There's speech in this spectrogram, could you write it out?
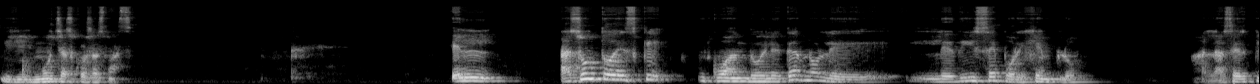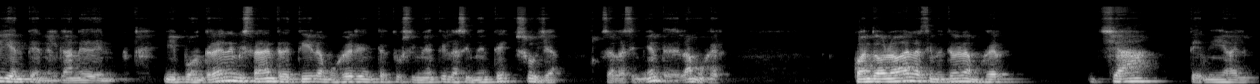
y muchas cosas más. El asunto es que cuando el Eterno le, le dice, por ejemplo, a la serpiente en el Ganedén, y pondré enemistad entre ti y la mujer y entre tu simiente y la simiente suya, o sea, la simiente de la mujer. Cuando hablaba de la simiente de la mujer, ya tenía el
